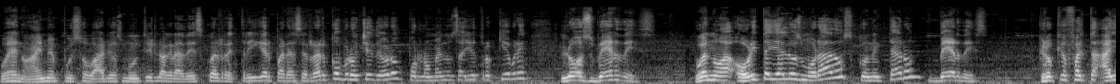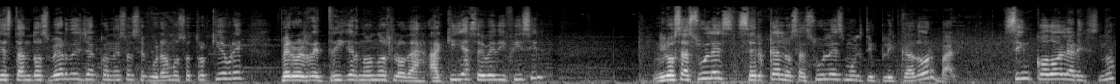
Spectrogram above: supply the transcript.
Bueno, ahí me puso varios multis, lo agradezco. El retrigger para cerrar con broche de oro, por lo menos hay otro quiebre. Los verdes. Bueno, ahorita ya los morados conectaron, verdes. Creo que falta, ahí están dos verdes, ya con eso aseguramos otro quiebre. Pero el retrigger no nos lo da. Aquí ya se ve difícil. Los azules, cerca los azules multiplicador, vale. 5 dólares, ¿no?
